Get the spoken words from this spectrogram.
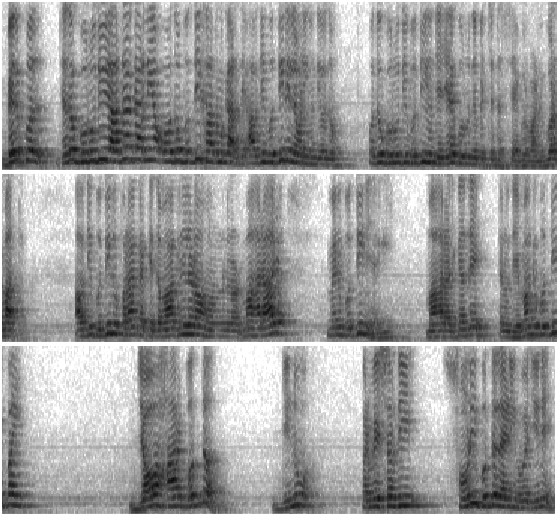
ਬਿਲਕੁਲ ਜਦੋਂ ਗੁਰੂ ਦੀ ਆਰਾਧਨਾ ਕਰਨੀ ਆ, ਉਦੋਂ ਬੁੱਧੀ ਖਤਮ ਕਰਦੇ, ਆਪਦੀ ਬੁੱਧੀ ਨਹੀਂ ਲਾਉਣੀ ਹੁੰਦੀ ਉਦੋਂ। ਉਦੋਂ ਗੁਰੂ ਦੀ ਬੁੱਧੀ ਹੁੰਦੀ ਹੈ ਜਿਹੜਾ ਗੁਰੂ ਦੇ ਵਿੱਚ ਦੱਸਿਆ ਗੁਰਬਾਣੀ ਗੁਰਮਤ। ਆਪਦੀ ਬੁੱਧੀ ਨੂੰ ਪਰਾਂ ਕਰਕੇ ਦਿਮਾਗ ਨਹੀਂ ਲੜਾ ਹੁਣ ਮਹਾਰਾਜ, ਮੈਨੂੰ ਬੁੱਧੀ ਨਹੀਂ ਹੈਗੀ। ਮਹਾਰਾਜ ਕਹਿੰਦੇ, ਤੈਨੂੰ ਦੇਵਾਂਗੇ ਬੁੱਧੀ ਭਾਈ। ਜੋ ਹਰ ਬੁੱਧ, ਜਿਹਨੂੰ ਪਰਮੇਸ਼ਰ ਦੀ ਸੋਹਣੀ ਬੁੱਧ ਲੈਣੀ ਹੋਵੇ ਜਿਹਨੇ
